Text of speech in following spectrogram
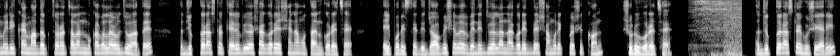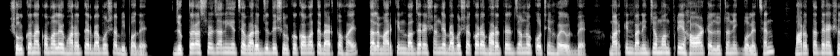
আমেরিকায় মাদক চোরাচালান মোকাবেলার অজুহাতে যুক্তরাষ্ট্র ক্যারিবীয় সাগরে সেনা মোতায়েন করেছে। এই পরিস্থিতি জব হিসেবে ভেনেজুয়েলা নাগরিকদের সামরিক প্রশিক্ষণ শুরু করেছে। যুক্তরাষ্ট্রের হুঁশিয়ারি শুল্ক না কমালে ভারতের ব্যবসা বিপদে। যুক্তরাষ্ট্র জানিয়েছে, ভারত যদি শুল্ক কমাতে ব্যর্থ হয়, তাহলে মার্কিন বাজারের সঙ্গে ব্যবসা করা ভারতের জন্য কঠিন হয়ে উঠবে। মার্কিন বাণিজ্য মন্ত্রী হাওয়ার্ড লুটনিক বলেছেন, ভারত তাদের একশো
